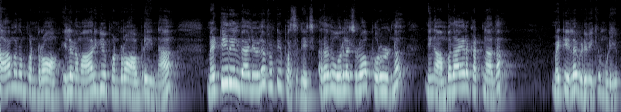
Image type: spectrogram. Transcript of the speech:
தாமதம் பண்ணுறோம் இல்லை நம்ம ஆர்கியூ பண்ணுறோம் அப்படின்னா மெட்டீரியல் வேல்யூவில் ஃபிஃப்டி பர்சன்டேஜ் அதாவது ஒரு லட்ச ரூபா பொருள்னா நீங்கள் ஐம்பதாயிரம் கட்டினா தான் மெட்டீரியலை விடுவிக்க முடியும்.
